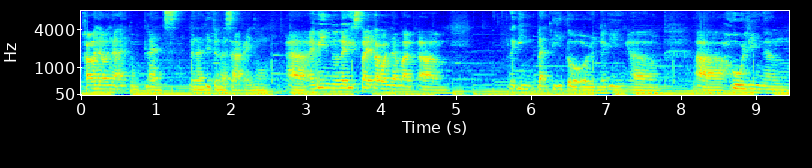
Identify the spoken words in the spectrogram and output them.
kauna-unahan kong plants na nandito na sa akin. Nung, ah, I mean, nung nag-start ako na mag, um, naging plantito or naging um, ah, holding ng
